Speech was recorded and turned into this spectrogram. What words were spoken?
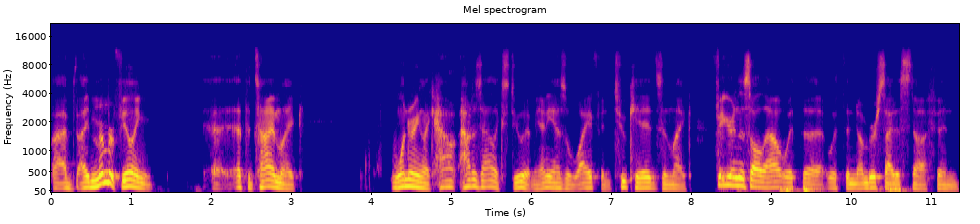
I, I remember feeling uh, at the time like wondering like how how does Alex do it, man? He has a wife and two kids, and like figuring this all out with the with the number side of stuff and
